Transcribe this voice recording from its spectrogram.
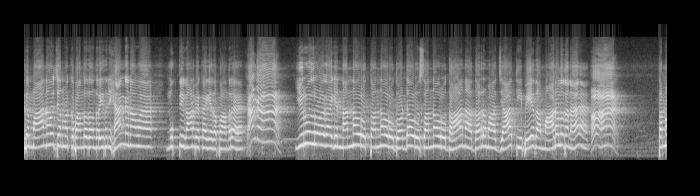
ಇದು ಮಾನವ ಜನ್ಮಕ್ಕೆ ಬಂದದ ಅಂದ್ರೆ ಇದನ್ನ ಹೆಂಗ ನಾವ ಮುಕ್ತಿ ಕಾಣ್ಬೇಕಾಗ್ಯದಪ್ಪ ಅಂದ್ರೆ ಇರುವುದ್ರೊಳಗಾಗಿ ನನ್ನವರು ತನ್ನವರು ದೊಡ್ಡವರು ಸಣ್ಣವರು ದಾನ ಧರ್ಮ ಜಾತಿ ಭೇದ ಮಾಡಲದನ. ತಮ್ಮ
